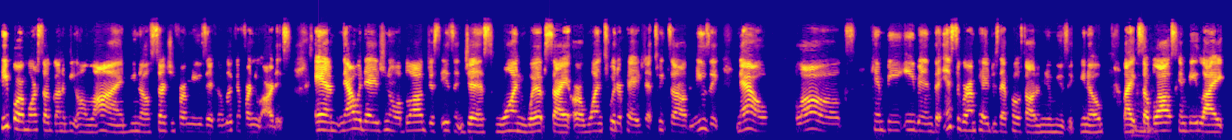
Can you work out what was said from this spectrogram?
people are more so going to be online you know searching for music or looking for new artists. And nowadays you know a blog just isn't just one website or one twitter page that tweets all the music. Now blogs can be even the instagram pages that post all the new music you know? Like mm-hmm. so blogs can be like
